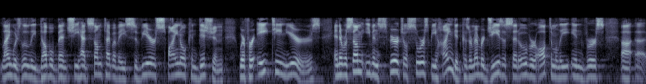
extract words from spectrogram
language literally double bent. She had some type of a severe spinal condition where for 18 years, and there was some even spiritual source behind it, because remember, Jesus said over ultimately in verse uh, uh,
